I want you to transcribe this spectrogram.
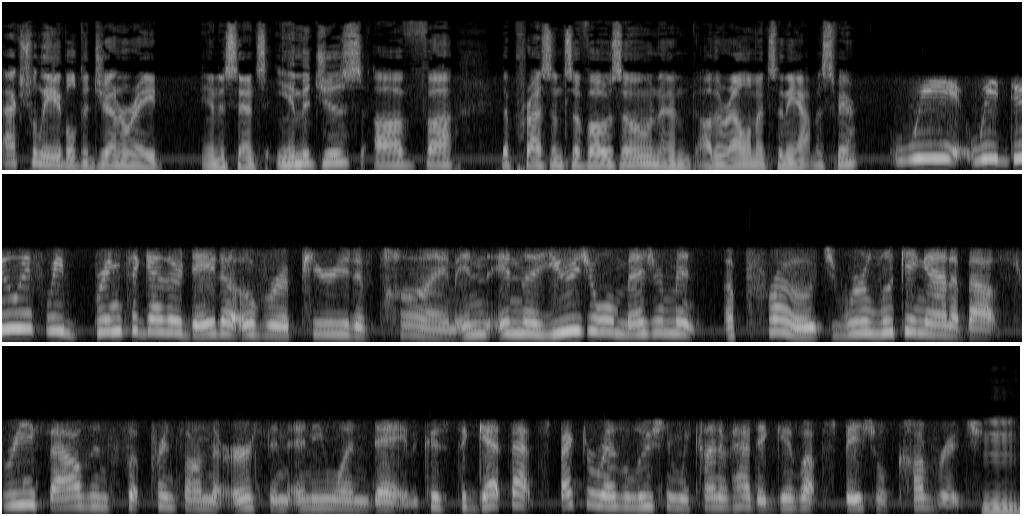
actually able to generate, in a sense, images of uh, the presence of ozone and other elements in the atmosphere? We we do if we bring together data over a period of time. In in the usual measurement approach, we're looking at about 3,000 footprints on the Earth in any one day because to get that spectral resolution, we kind of had to give up spatial coverage. Mm.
